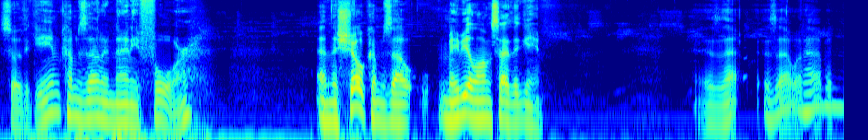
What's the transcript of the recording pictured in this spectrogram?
So the game comes out in 94 and the show comes out maybe alongside the game. Is that is that what happened?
